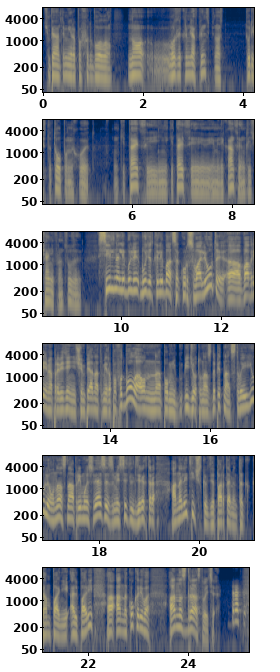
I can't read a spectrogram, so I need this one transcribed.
чемпионата мира по футболу, но возле Кремля, в принципе, у нас туристы толпами ходят. Китайцы, и не китайцы, и американцы, и англичане, и французы. Сильно ли будет колебаться курс валюты э, во время проведения чемпионата мира по футболу, а он, напомню, идет у нас до 15 июля, у нас на прямой связи заместитель директора аналитического департамента компании «Альпари» а, Анна Кокарева. Анна, здравствуйте. Здравствуйте.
